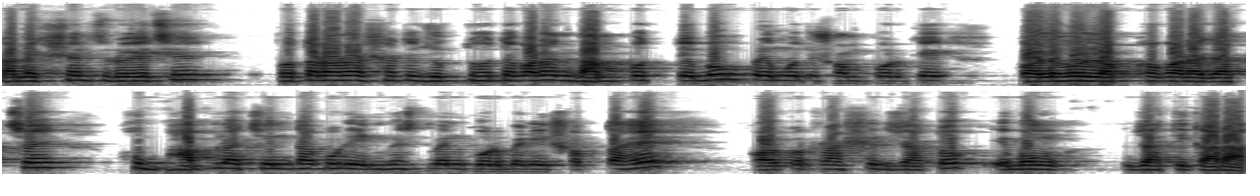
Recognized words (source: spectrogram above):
কানেকশনস রয়েছে, প্রতারণার সাথে যুক্ত হতে পারেন, দাম্পত্য এবং প্রেমজ সম্পর্কে কলহ লক্ষ্য করা যাচ্ছে। খুব ভাবনা চিন্তা করে ইনভেস্টমেন্ট করবেন এই সপ্তাহে কর্কট রাশির জাতক এবং জাতিকারা।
